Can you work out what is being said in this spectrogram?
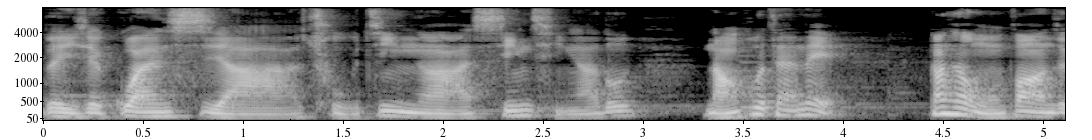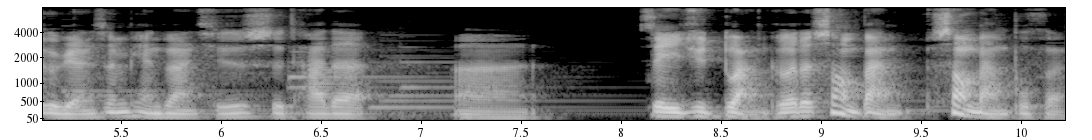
的一些关系啊、处境啊、心情啊，都囊括在内。刚才我们放的这个原声片段，其实是他的呃这一句短歌的上半上半部分，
